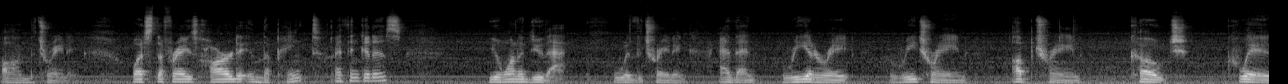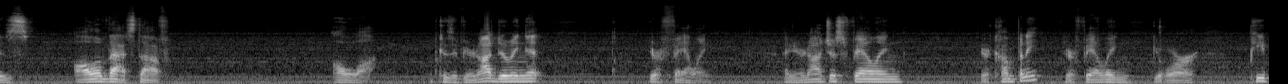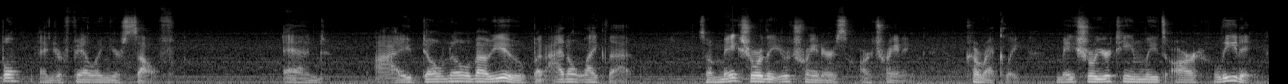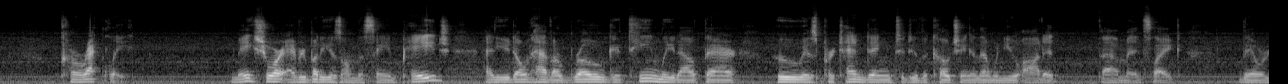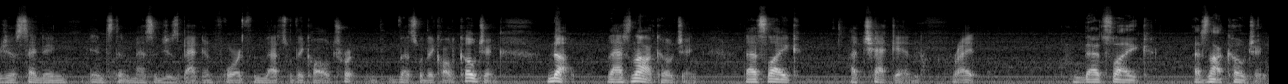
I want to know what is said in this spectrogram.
on the training. What's the phrase? Hard in the paint, I think it is. You want to do that, with the training and then reiterate, retrain, uptrain, coach, quiz, all of that stuff a lot. Because if you're not doing it, you're failing. And you're not just failing your company, you're failing your people, and you're failing yourself. And I don't know about you, but I don't like that. So make sure that your trainers are training correctly. Make sure your team leads are leading correctly. Make sure everybody is on the same page and you don't have a rogue team lead out there who is pretending to do the coaching and then when you audit them it's like they were just sending instant messages back and forth and that's what they call that's what they call coaching. No, that's not coaching. That's like a check-in, right? That's like that's not coaching.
